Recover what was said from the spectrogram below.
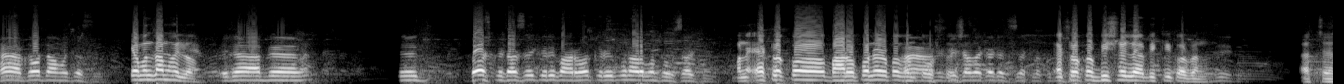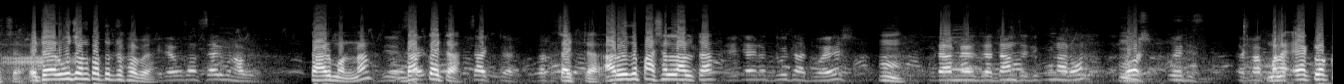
হ্যাঁ হচ্ছে কেমন দাম হইল? এটা আপনার দশ কেট আছে কেড়ে বারো কেড়ে পনেরো পর্যন্ত হচ্ছে আর কি। মানে এক লক্ষ বারো পনেরো পর্যন্ত হ্যাঁ, দিচ্ছি এক লক্ষ বিশ হইলে বিক্রি করবেন। আচ্ছা আচ্ছা। এটার ওজন কতটুকু হবে? এটা ওজন চার মন হবে। চার মন না? দাঁত কয়টা? চারটা। চারটা। আর ওই যে পাশের লালটা? এটা হলো দুই দাঁত বয়স। হুম। ওটা আপনার যে দাম চাইছি পনেরো দশ করে দিছি। মানে এক লক্ষ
